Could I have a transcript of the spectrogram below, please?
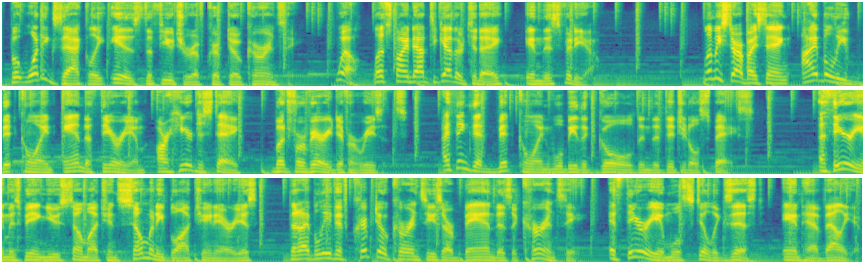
But what exactly is the future of cryptocurrency? Well, let's find out together today in this video. Let me start by saying I believe Bitcoin and Ethereum are here to stay, but for very different reasons. I think that Bitcoin will be the gold in the digital space. Ethereum is being used so much in so many blockchain areas that I believe if cryptocurrencies are banned as a currency, Ethereum will still exist and have value.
